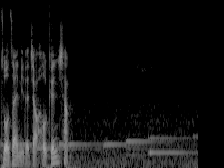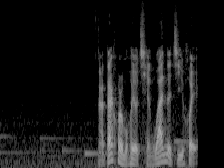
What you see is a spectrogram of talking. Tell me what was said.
坐在你的脚后跟上。那待会儿我们会有前弯的机会，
